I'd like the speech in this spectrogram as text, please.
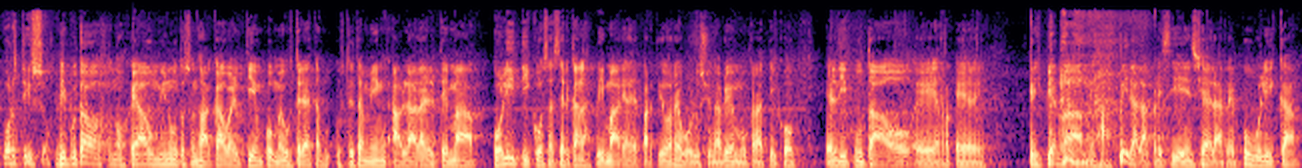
Cortizo. Diputados, nos queda un minuto, se nos acaba el tiempo. Me gustaría que usted también hablara del tema político. Se acercan las primarias del Partido Revolucionario Democrático. El diputado eh, eh, Cristiano Adames aspira a la presidencia de la República.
